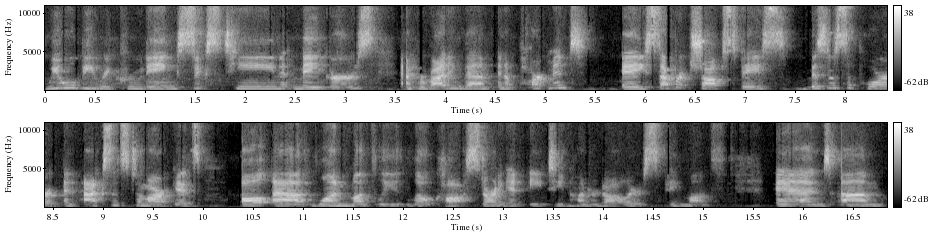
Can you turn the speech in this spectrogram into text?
we will be recruiting 16 makers and providing them an apartment, a separate shop space, business support, and access to markets all at one monthly low cost, starting at $1,800 a month. And um,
